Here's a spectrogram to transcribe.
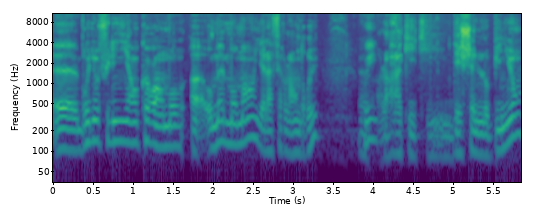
Euh, Bruno Fuligny, encore un mot. Euh, au même moment, il y a l'affaire Landru. Oui. Alors là, qui, qui déchaîne l'opinion.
